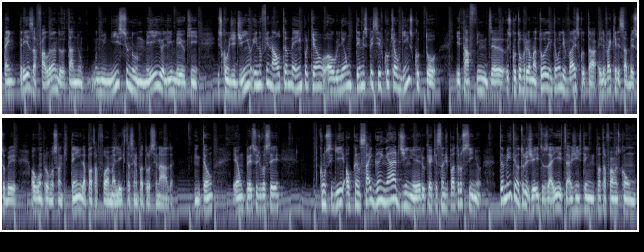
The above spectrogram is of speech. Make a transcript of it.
da empresa falando, tá no, no início, no meio ali, meio que escondidinho e no final também, porque ali é um tema específico que alguém escutou. e tá afim, de, escutou o programa todo, então ele vai escutar, ele vai querer saber sobre alguma promoção que tem da plataforma ali que está sendo patrocinada. Então, é um preço de você conseguir alcançar e ganhar dinheiro, que é a questão de patrocínio. Também tem outros jeitos aí, a gente tem plataformas como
